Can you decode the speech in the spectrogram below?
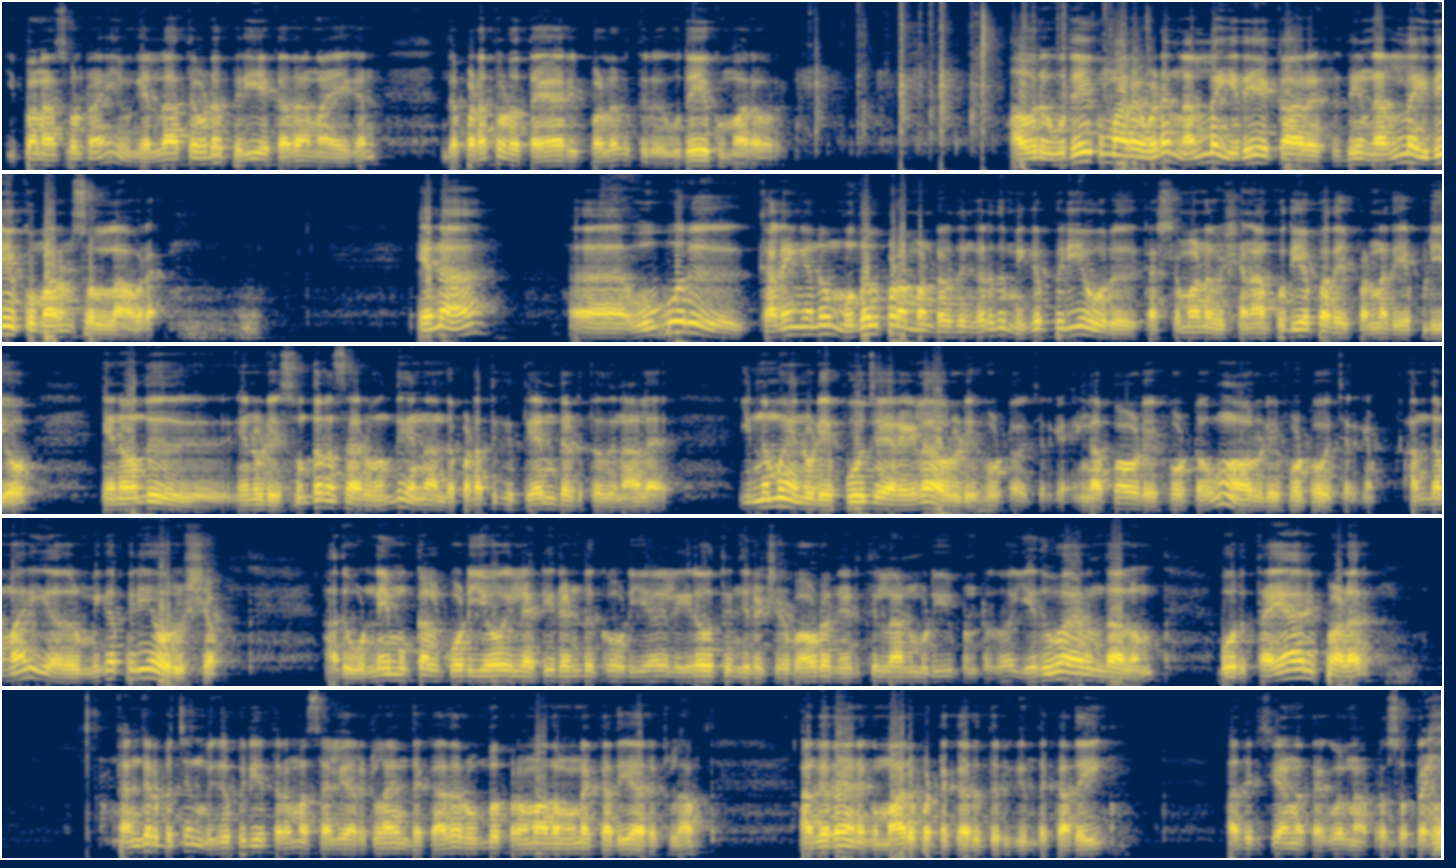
இப்போ நான் சொல்கிறேன் இவங்க எல்லாத்த விட பெரிய கதாநாயகன் இந்த படத்தோட தயாரிப்பாளர் திரு. உதயகுமார் அவர். அவர் உதயகுமாரை விட நல்ல இதயக்காரர் இது நல்ல இதயகுமார்னு சொல்லலாம் அவரை. ஏன்னா ஒவ்வொரு கலைஞனும் முதல் படம் பண்ணுறதுங்கிறது மிகப்பெரிய ஒரு கஷ்டமான விஷயம். நான் புதிய பதை பண்ணது எப்படியோ என்னை வந்து என்னுடைய சுந்தரம் சார் வந்து என்னை அந்த படத்துக்கு தேர்ந்தெடுத்ததுனால இன்னமும் என்னுடைய பூஜை அறையில் அவருடைய ஃபோட்டோ வச்சுருக்கேன். எங்கள் அப்பாவுடைய ஃபோட்டோவும் அவருடைய ஃபோட்டோ வச்சுருக்கேன். அந்த மாதிரி அது ஒரு மிகப்பெரிய ஒரு விஷயம். அது ஒன்றே முக்கால் கோடியோ இல்லாட்டி ரெண்டு கோடியோ இல்லை இருபத்தஞ்சு லட்சம் ரூபாயோட நிறுத்திடலான்னு முடிவு பண்ணுறதோ எதுவாக இருந்தாலும் ஒரு தயாரிப்பாளர் தங்கர் பச்சன் மிகப்பெரிய திறமசாலியாக இருக்கலாம். இந்த கதை ரொம்ப பிரமாதமான கதையாக இருக்கலாம். அங்கே தான் எனக்கு மாறுபட்ட கருத்து இருக்குது இந்த கதை அதிர்ச்சியான தகவல் நான் அப்புறம் சொல்கிறேன்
